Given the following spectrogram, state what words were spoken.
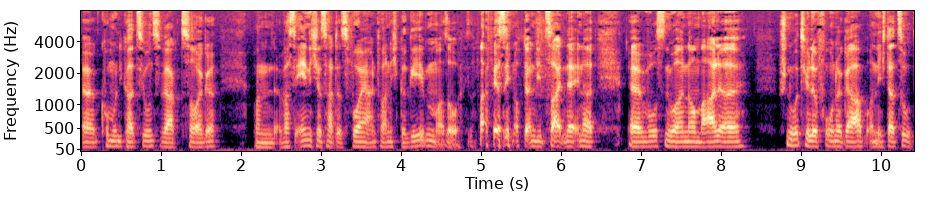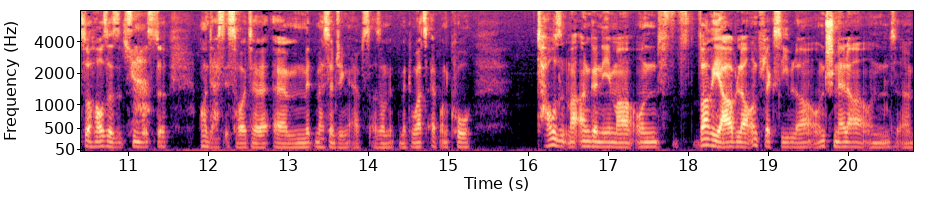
äh, Kommunikationswerkzeuge und was ähnliches hat es vorher einfach nicht gegeben. Also wer sich noch an die Zeiten erinnert, äh, wo es nur normale Schnurtelefone gab und ich dazu zu Hause sitzen ja. musste. Und das ist heute ähm, mit Messaging-Apps, also mit, mit WhatsApp und Co tausendmal angenehmer und variabler und flexibler und schneller und ähm,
